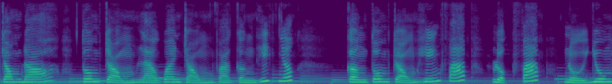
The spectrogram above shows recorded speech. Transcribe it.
Trong đó, tôn trọng là quan trọng và cần thiết nhất cần tôn trọng hiến pháp, luật pháp, nội dung,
